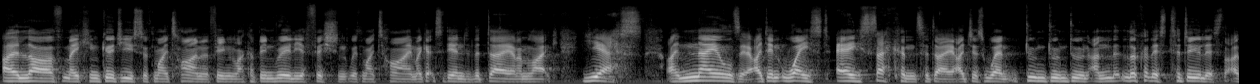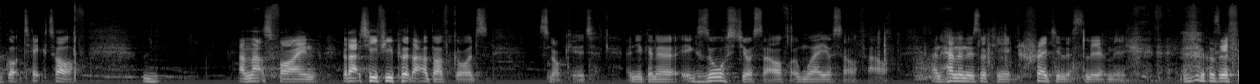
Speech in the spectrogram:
I love making good use of my time and feeling like I've been really efficient with my time. I get to the end of the day and I'm like, yes, I nailed it. I didn't waste a second today. I just went doon, doon, doon, and look at this to do list that I've got ticked off. And that's fine. But actually, if you put that above God's, it's not good and you're going to exhaust yourself and wear yourself out. And Helen is looking incredulously at me, as if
